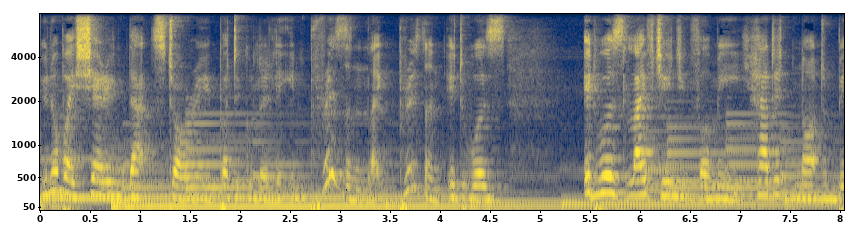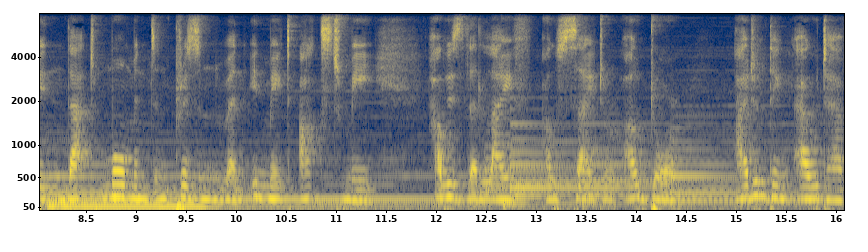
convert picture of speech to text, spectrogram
you know by sharing that story particularly in prison like prison it was it was life changing for me. Had it not been that moment in prison when inmate asked me how is the life outside or outdoor? I don't think i would have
